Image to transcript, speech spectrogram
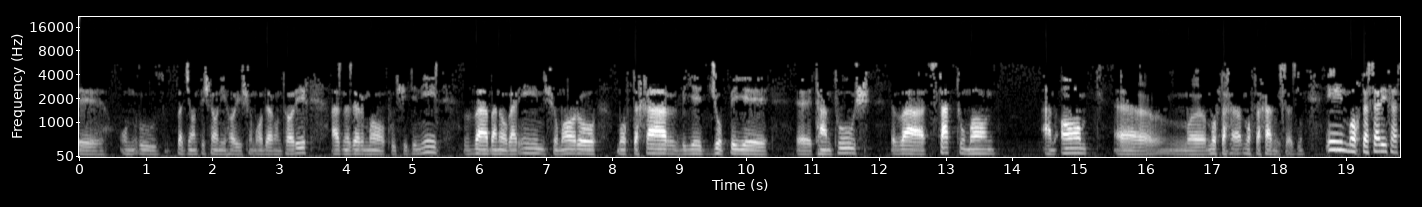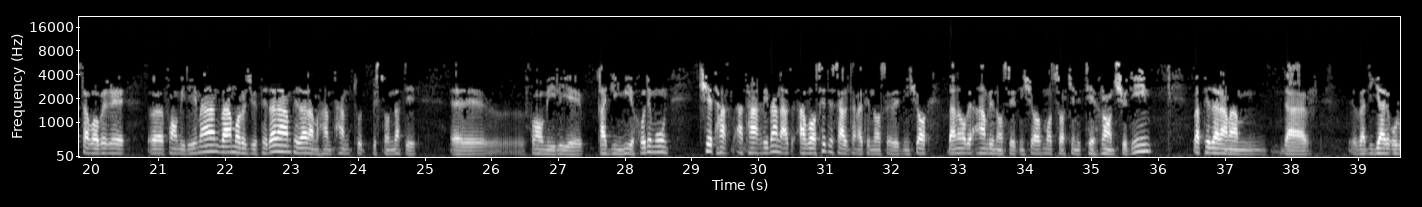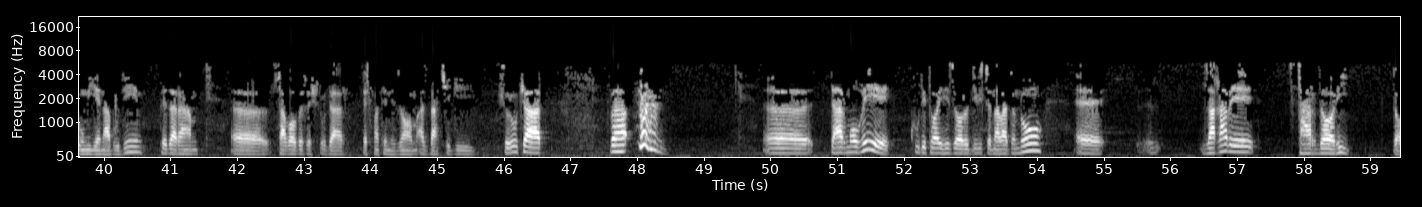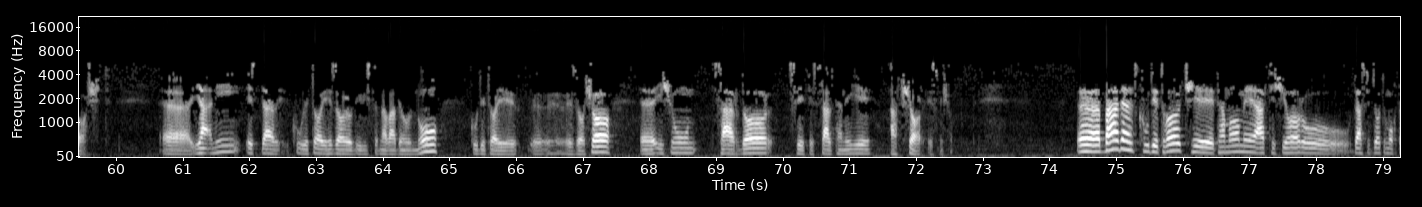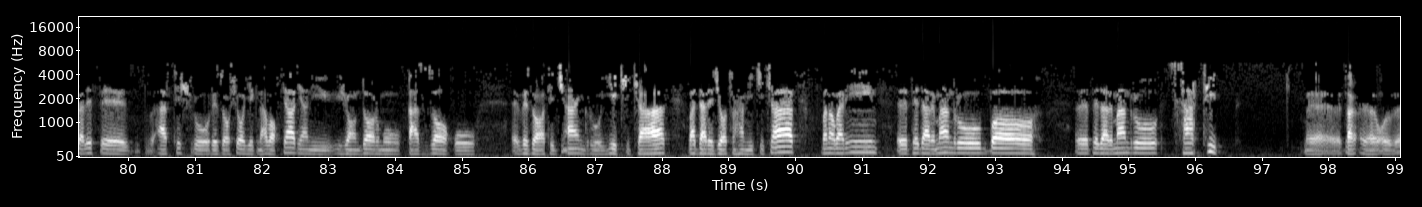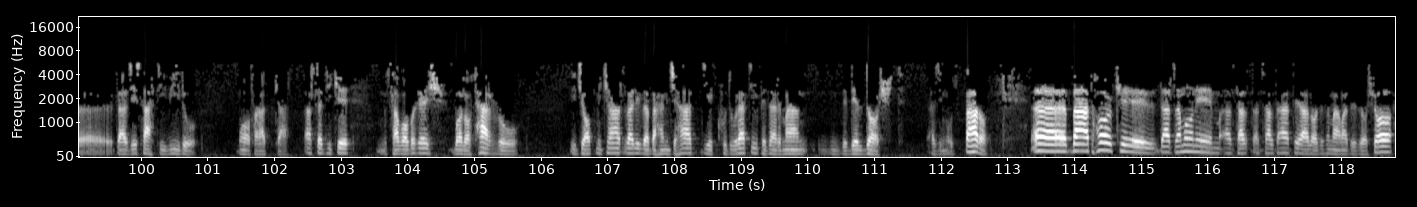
اون روز و جانفشانی های شما در اون تاریخ از نظر ما پوشیده نیست و بنابراین شما رو مفتخر به یه جبه تنپوش و صد تومان انعام مفتخر, مفتخر می سازیم این مختصری از سوابق فامیلی من و ما راجع به پدرم. پدرم هم هم تو به سنت فامیلی قدیمی خودمون که تقریبا از اواسط سلطنت ناصرالدین شاه بنا به امر ناصرالدین شاه ما ساکن تهران شدیم و پدرم هم در و دیگر ارومیه نبودیم. پدرم سوابقش رو در قسمت نظام از بچگی شروع کرد و در موقع کودتای 1299 لقب سرداری داشت. یعنی در کودتای 1299 کودتای رضا ایشون سردار سیف سلطنه افشار اسمشون. بعد از کودتا که تمام ارتشی ها رو دستجات مختلف ارتش رو رضاشاه یک نواخت کرد یعنی ژاندارم و قزاق و وزارت جنگ رو یکی کرد و درجات رو هم یکی کرد. بنابراین پدر من رو با پدر من رو سرتیب درجه سرتیبی رو موافقت کرد. در که سوابقش بالاتر رو ایجاب می‌کرد ولی و به همین جهت یک کدورتی پدر من به دل داشت از این موضوع. برای بعدها که در زمان سلطنت علادت محمد رضا شاه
